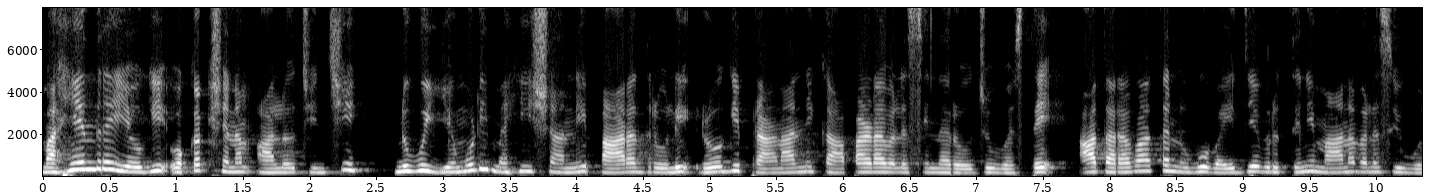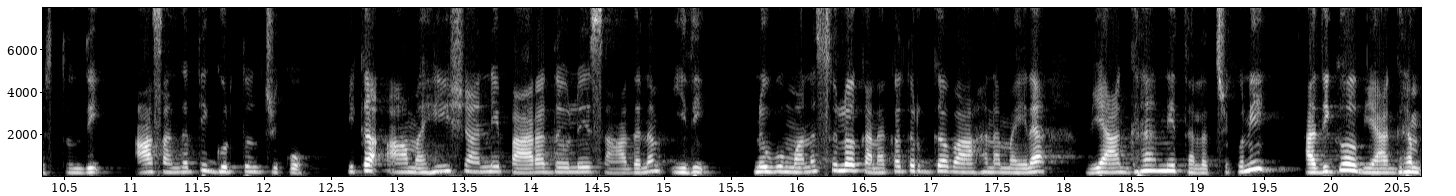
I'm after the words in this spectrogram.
మహేంద్ర యోగి ఒక క్షణం ఆలోచించి నువ్వు యముడి మహిషాన్ని పారద్రోలి రోగి ప్రాణాన్ని కాపాడవలసిన రోజు వస్తే ఆ తర్వాత నువ్వు వైద్య వృత్తిని మానవలసి వస్తుంది. ఆ సంగతి గుర్తుంచుకో. ఇక ఆ మహిషాన్ని పారదోలే సాధనం ఇది. నువ్వు మనసులో కనకదుర్గ వాహనమైన వ్యాఘ్రాన్ని తలచుకుని అదిగో వ్యాఘ్రం.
